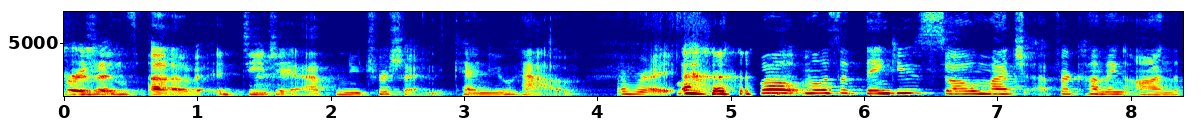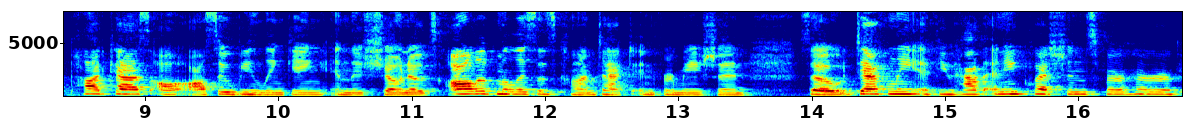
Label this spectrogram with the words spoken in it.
versions of DJF nutrition can you have? Right. well, Melissa, thank you so much for coming on the podcast. I'll also be linking in the show notes all of Melissa's contact information. So definitely, if you have any questions for her,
